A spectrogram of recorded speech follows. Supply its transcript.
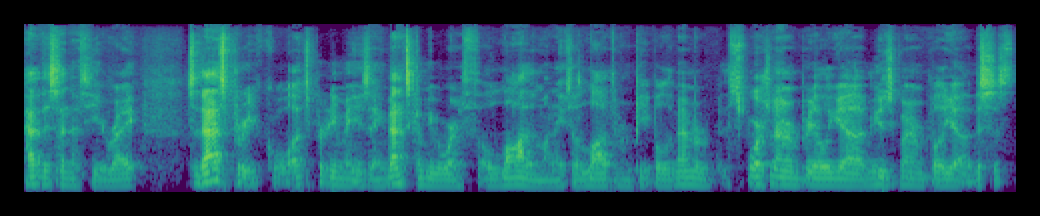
have this NFT, right? So that's pretty cool. That's pretty amazing. That's gonna be worth a lot of money to a lot of different people. Remember, sports memorabilia, music memorabilia. This is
